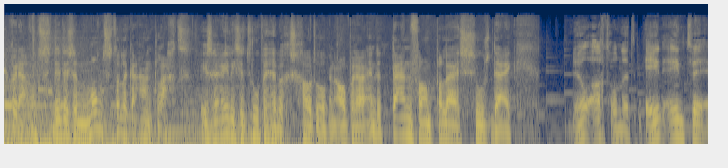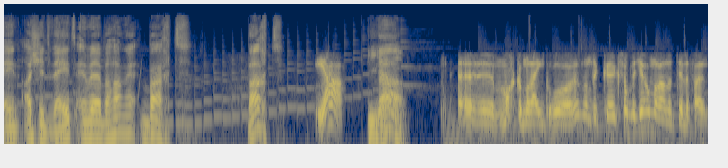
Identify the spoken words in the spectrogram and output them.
Goedenavond. Dit is een monsterlijke aanklacht. Israëlische troepen hebben geschoten op een opera in de tuin van Paleis Soesdijk. 0800 1121 als je het weet. En we hebben hangen Bart. Bart? Ja, Ja. Eh, mag ik hem nog één keer horen? Want ik, eh, ik zat met Jomer aan de telefoon.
